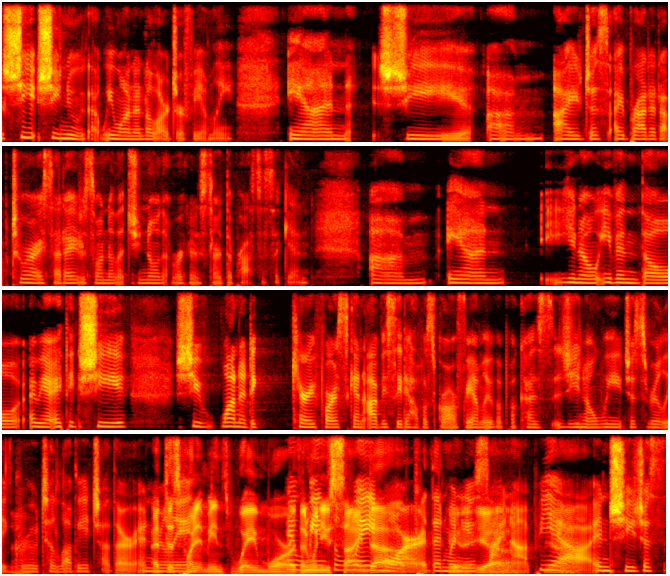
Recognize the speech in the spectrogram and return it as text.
she she knew that we wanted a larger family. And she um i just i brought it up to her. I said i just want to let you know that we're going to start the process again. Um and you know even though i mean i think she she wanted to carry for us again obviously to help us grow our family but because you know we just really grew to love each other and At really, this point it means way more than when you signed way up. more than when you, know, sign up. Yeah. and she just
